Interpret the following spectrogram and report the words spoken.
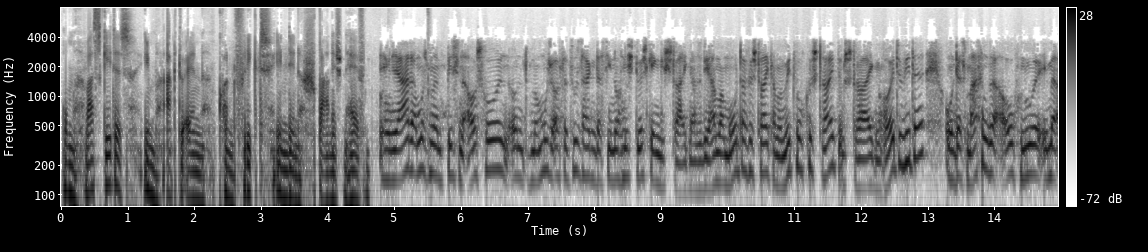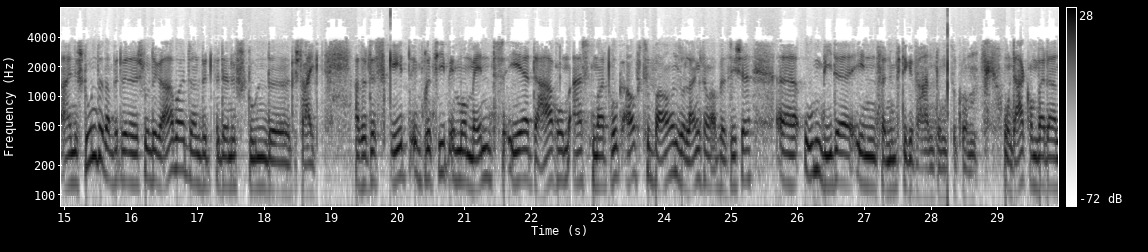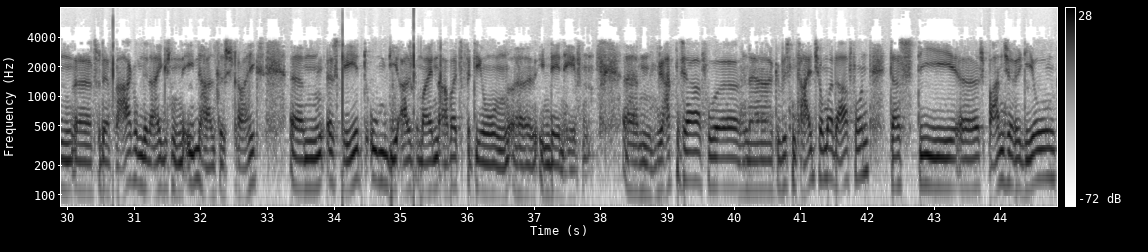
um was geht es im aktuellen Konflikt in den spanischen Häfen? Ja, da muss man ein bisschen ausholen und man muss auch dazu sagen, dass sie noch nicht durchgängig streiken. Also die haben am Montag gestreikt, haben am Mittwoch gestreikt und streiken heute wieder. Und das machen sie auch nur immer eine Stunde, dann wird wieder eine Stunde gearbeitet, dann wird wieder eine Stunde gestreikt. Also das geht im Prinzip im Moment eher darum, erstmal Druck aufzubauen, so langsam aber sicher, äh, um wieder in vernünftige Verhandlungen zu kommen. Und da kommen wir dann äh, zu der Frage um den eigentlichen Inhalt des Streiks. Ähm, es geht um die allgemeinen Arbeitsbedingungen äh, in den Häfen. Ähm, wir hatten es ja vor einer gewissen Zeit schon mal davon, dass die äh, spanische Regierung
